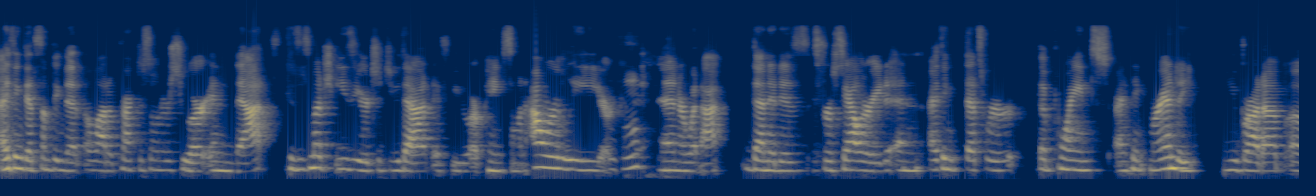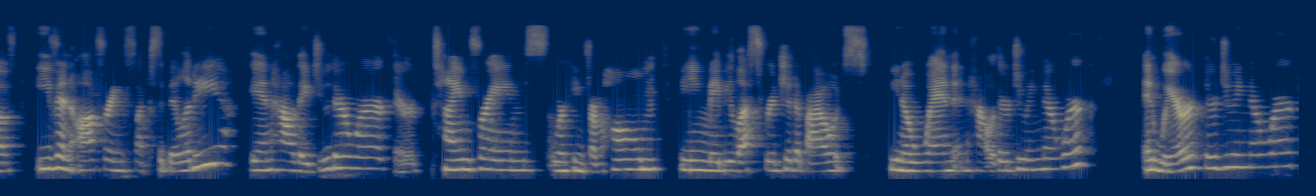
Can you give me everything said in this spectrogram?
I think that's something that a lot of practice owners who are in that, because it's much easier to do that if you are paying someone hourly or Mhm. commission or whatnot than it is for salaried. And I think that's where the point I think Miranda you brought up of even offering flexibility in how they do their work, their time frames, working from home, being maybe less rigid about, you know, when and how they're doing their work and where they're doing their work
